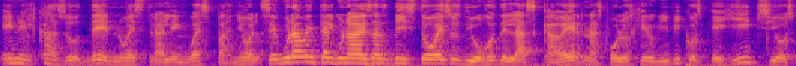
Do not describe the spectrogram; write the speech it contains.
en el caso de nuestra lengua española. Seguramente alguna vez has visto esos dibujos de las cavernas o los jeroglíficos egipcios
